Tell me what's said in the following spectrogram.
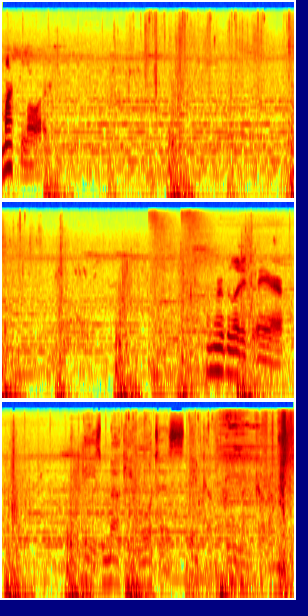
Mud Lord. Vulnerability to air. These murky waters stink of demon corruption.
